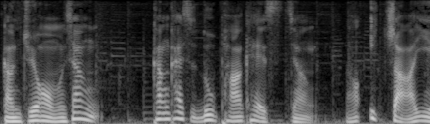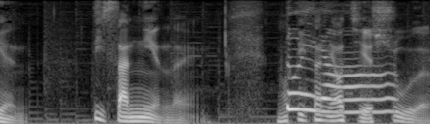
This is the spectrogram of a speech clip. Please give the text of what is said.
感觉我们像刚开始录 Podcast 这样，然后一眨眼第三年嘞，然后第三年要结束了。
